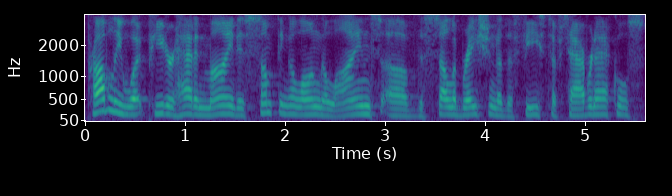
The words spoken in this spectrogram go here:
Probably what Peter had in mind is something along the lines of the celebration of the Feast of Tabernacles.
